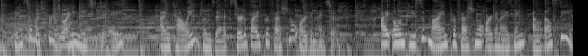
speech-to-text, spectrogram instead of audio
Thanks so much for joining me today. I'm Colleen Klimczak, Certified Professional Organizer. I own Peace of Mind Professional Organizing, LLC.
